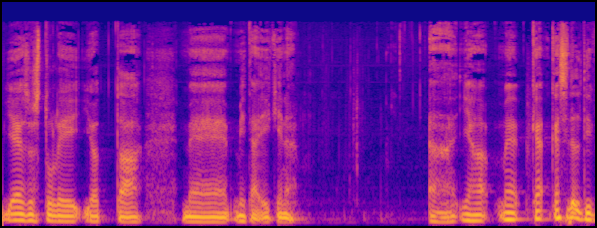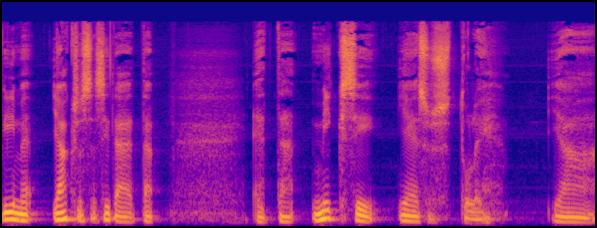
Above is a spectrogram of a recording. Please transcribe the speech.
Jeesus tuli, jotta me mitä ikinä. Ja me käsiteltiin viime jaksossa sitä, että, että miksi Jeesus tuli ja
